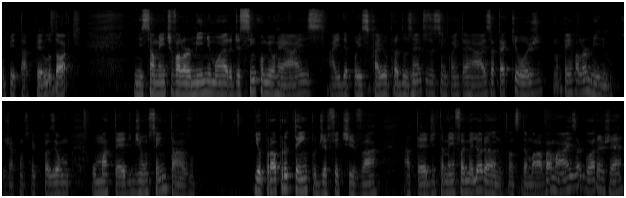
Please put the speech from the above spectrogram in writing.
optar pelo DOC. Inicialmente o valor mínimo era de 5 mil reais, aí depois caiu para 250 reais, até que hoje não tem valor mínimo. Você já consegue fazer um, uma TED de um centavo. E o próprio tempo de efetivar a TED também foi melhorando. Então, se demorava mais, agora já é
